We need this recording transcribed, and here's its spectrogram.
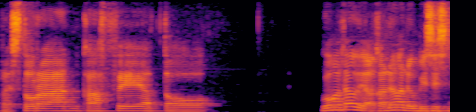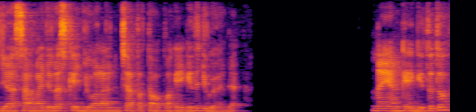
restoran, kafe atau gue nggak tahu ya kadang ada bisnis jasa nggak jelas kayak jualan cat atau apa kayak gitu juga ada nah yang kayak gitu tuh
